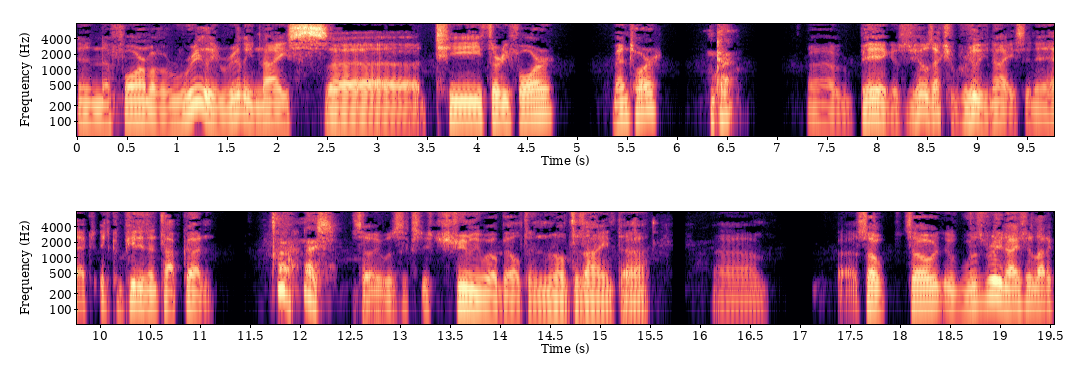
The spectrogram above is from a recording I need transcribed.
in the form of a really, really nice uh, T thirty four Mentor. Okay. Uh, big. It was, it was actually really nice, and it it competed in Top Gun. Oh, nice. So it was ex- extremely well built and well designed. Uh, um, uh, so so it was really nice. A lot of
